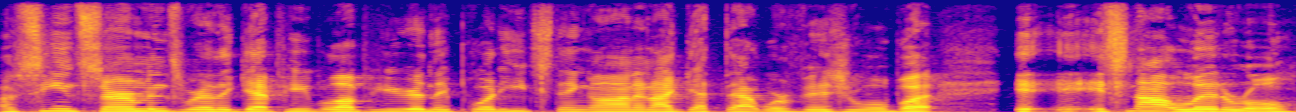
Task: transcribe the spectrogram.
I've seen sermons where they get people up here and they put each thing on, and I get that we're visual, but it, it's not literal.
